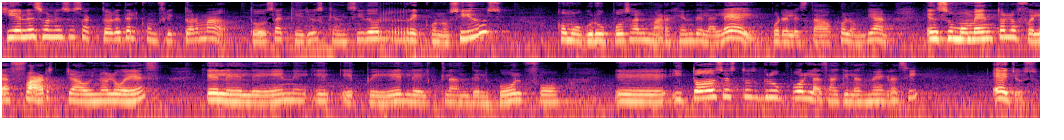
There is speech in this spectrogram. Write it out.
¿Quiénes son esos actores del conflicto armado? Todos aquellos que han sido reconocidos como grupos al margen de la ley por el Estado colombiano. En su momento lo fue la FARC, ya hoy no lo es, el ELN, el EPL, el Clan del Golfo eh, y todos estos grupos, las Águilas Negras, ¿sí? Ellos.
